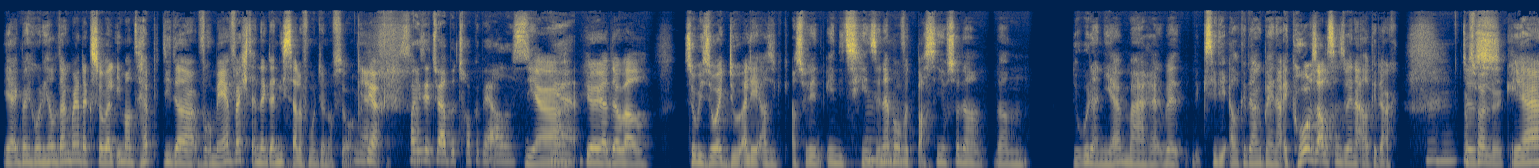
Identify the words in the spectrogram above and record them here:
ja, ik ben gewoon heel dankbaar dat ik zo wel iemand heb die dat voor mij vecht en dat ik dat niet zelf moet doen of zo. Ja. Ja. Maar je zit wel betrokken bij alles. Ja, Ja. ja. ja, dat wel. Sowieso, ik doe, allee, als, ik, als we in iets geen zin Mhm. hebben of het past niet of zo, dan, dan doen we dat niet. Hè. Maar eh, wij, ik zie die elke dag bijna. Ik hoor ze alleszins bijna elke dag. Mhm. Dat is Dus, wel leuk. Ja,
